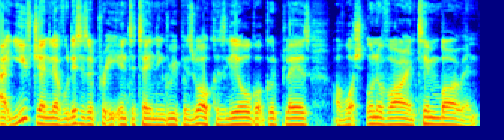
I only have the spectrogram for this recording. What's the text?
at youth gen level, this is a pretty entertaining group as well because Lille got good players. I've watched Ünüvar and Timber and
